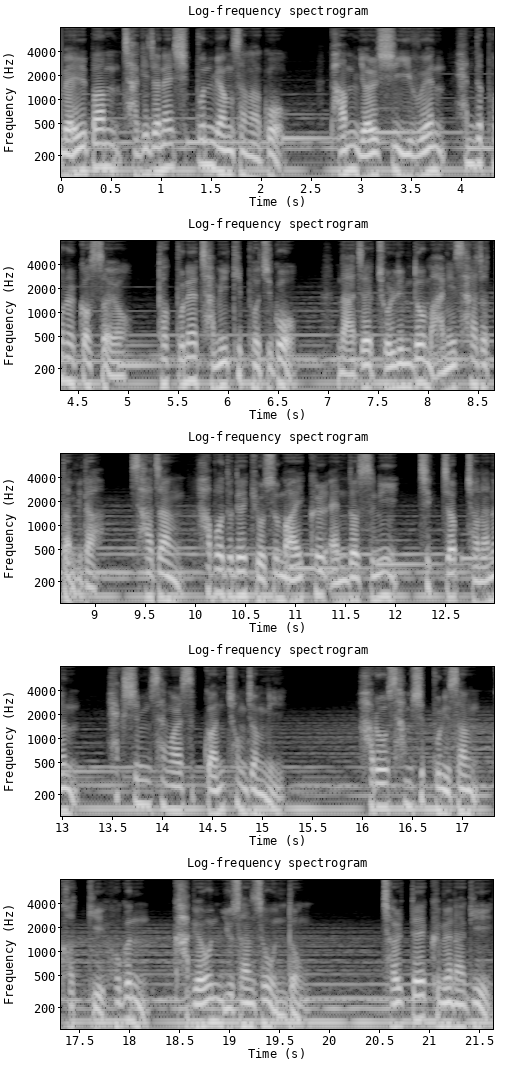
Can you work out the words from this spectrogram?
매일 밤 자기 전에 10분 명상하고 밤 10시 이후엔 핸드폰을 껐어요. 덕분에 잠이 깊어지고 낮에 졸림도 많이 사라졌답니다. 사장 하버드대 교수 마이클 앤더슨이 직접 전하는 핵심 생활 습관 총정리. 하루 30분 이상 걷기 혹은 가벼운 유산소 운동. 절대 금연하기,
